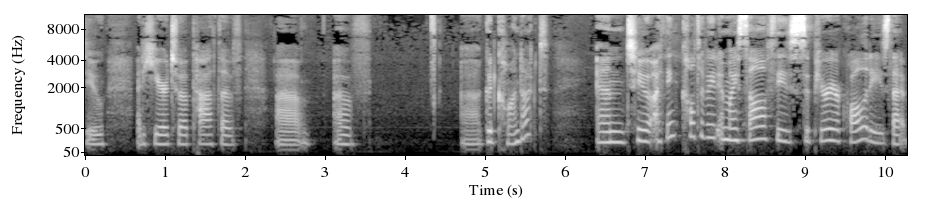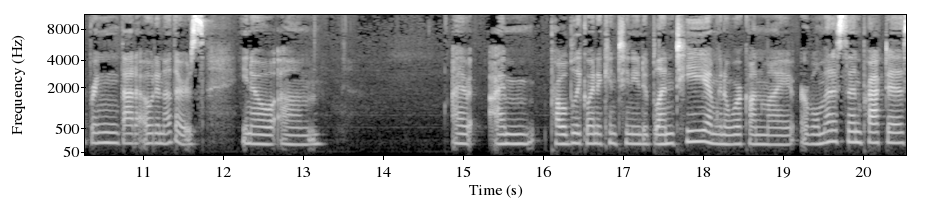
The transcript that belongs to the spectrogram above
to adhere to a path of uh, of uh, good conduct, and to I think cultivate in myself these superior qualities that bring that out in others. You know, um, I I'm probably going to continue to blend tea. I'm going to work on my herbal medicine practice.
